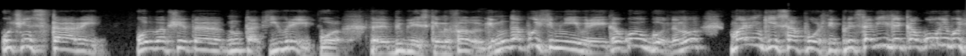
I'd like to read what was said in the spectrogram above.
очень старый, он вообще-то, ну так, еврей по э, библейской мифологии. Ну, допустим, не еврей, какой угодно, но маленький сапожник, представитель какого-нибудь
